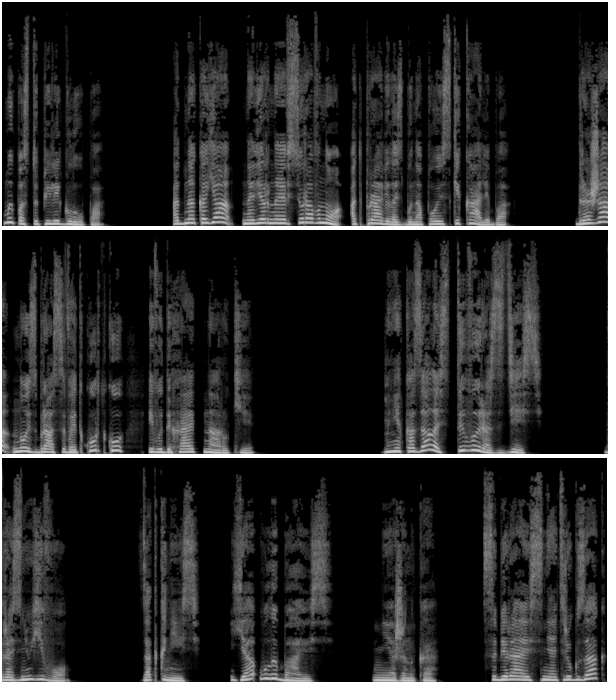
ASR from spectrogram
Мы поступили глупо. Однако я, наверное, все равно отправилась бы на поиски Калиба. Дрожа, Ной сбрасывает куртку и выдыхает на руки. «Мне казалось, ты вырос здесь». Дразню его. «Заткнись». Я улыбаюсь. Неженка. Собираясь снять рюкзак,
